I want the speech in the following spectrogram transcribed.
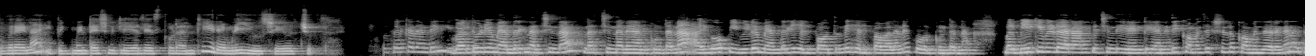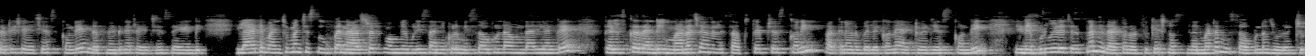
ఎవరైనా ఈ పిగ్మెంటేషన్ క్లియర్ చేసుకోవడానికి ఈ రెమెడీ యూజ్ చేయొచ్చు. చూస్తారు కదండి. ఇవాళ వీడియో మీ అందరికి నచ్చిందా? నచ్చిందని అనుకుంటున్నా. ఐ హోప్ ఈ వీడియో మీ అందరికీ హెల్ప్ అవుతుంది హెల్ప్ అవ్వాలని కోరుకుంటున్నా. మరి మీకు ఈ వీడియో ఎలా అనిపించింది ఏంటి అనేది కామెంట్ సెక్షన్లో కామెంట్ ద్వారా నాతోటి షేర్ చేసుకోండి అండ్ డెఫినెట్గా ట్రై చేసేయండి. ఇలాంటి మంచి మంచి సూపర్ న్యాచురల్ హోమ్ రెమెడీస్ అన్ని కూడా మిస్ అవ్వకుండా ఉండాలి అంటే తెలుసు కదండి మన ఛానల్ సబ్స్క్రైబ్ చేసుకొని పక్కన ఉన్న బెల్ ఐకాన్ యాక్టివేట్ చేసుకోండి. నేను ఎప్పుడు వీడియో చేసినా మీ దాకా నోటిఫికేషన్ వస్తుంది అనమాట మిస్ అవ్వకుండా చూడొచ్చు.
